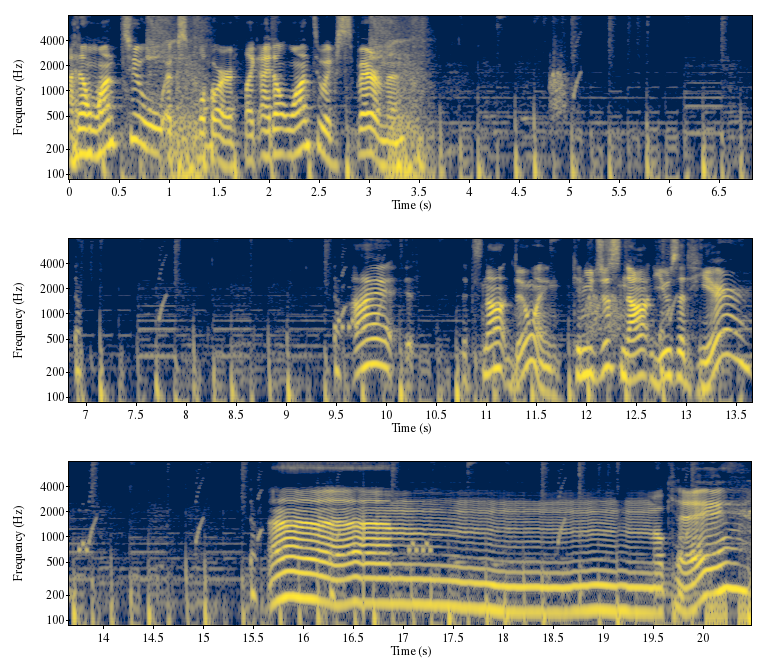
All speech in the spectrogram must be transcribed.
I don't want to explore. Like, I don't want to experiment. I... It, it's not doing. Can you just not use it here? Um... Okay...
